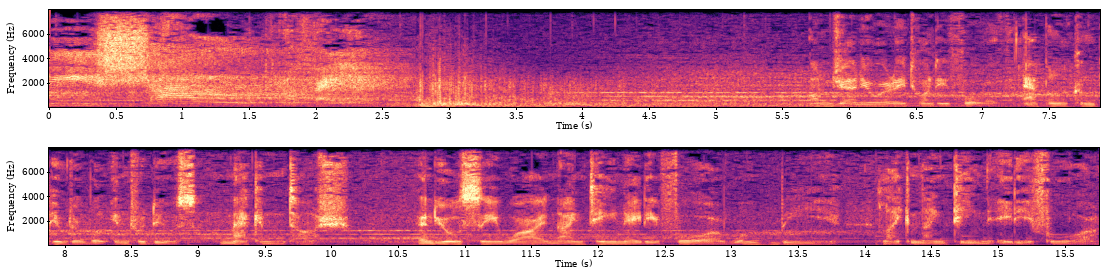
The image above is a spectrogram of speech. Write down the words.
We shall prevail. On January 24th, Apple Computer will introduce Macintosh. And you'll see why 1984 won't be like 1984.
